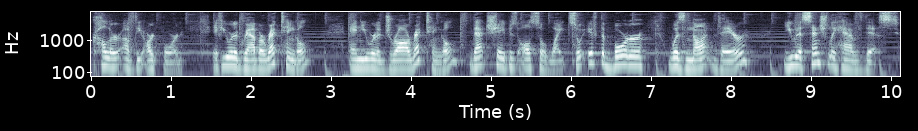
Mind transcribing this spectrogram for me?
color of the artboard. If you were to grab a rectangle and you were to draw a rectangle, that shape is also white. So if the border was not there, you would essentially have this.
